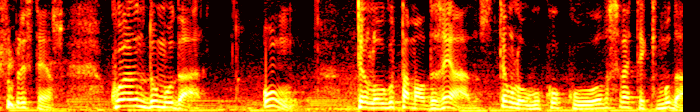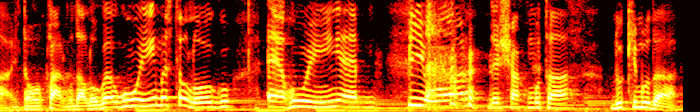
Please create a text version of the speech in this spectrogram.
super extenso. Quando mudar? Um, teu logo tá mal desenhado. Se tem um logo cocô, você vai ter que mudar. Então, claro, mudar logo é ruim, mas teu logo é ruim, é pior deixar como tá do que mudar.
